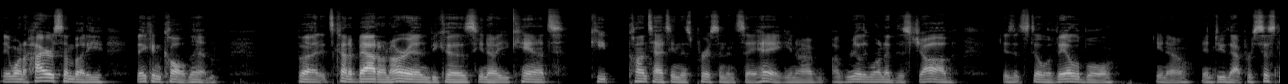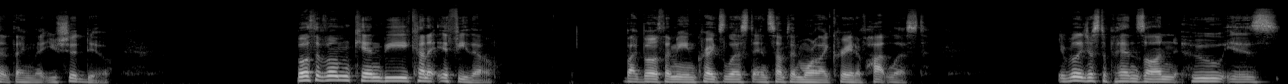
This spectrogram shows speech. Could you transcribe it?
they want to hire somebody, they can call them. But it's kind of bad on our end because you know you can't keep contacting this person and say, hey, you know, I, I really wanted this job is it still available you know and do that persistent thing that you should do. Both of them can be kind of iffy though. By both i mean craigslist and something more like creative hot list. It really just depends on who is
